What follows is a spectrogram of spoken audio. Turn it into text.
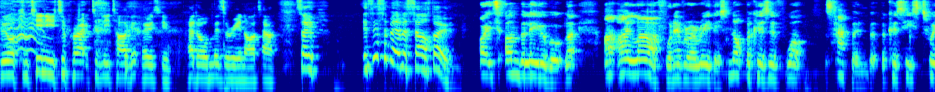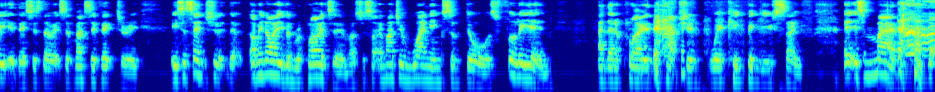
we will continue to proactively target those who peddle misery in our town. So, is this a bit of a cell phone? Oh, it's unbelievable. Like I, I laugh whenever I read this, not because of what's happened, but because he's tweeted this as though it's a massive victory. He's essentially. I mean, I even replied to him. I was just like, imagine wanging some doors fully in, and then applying the caption, "We're keeping you safe." It is mad.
